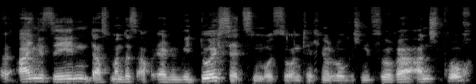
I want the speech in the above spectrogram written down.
äh, eingesehen, dass man das auch irgendwie durchsetzen muss, so einen technologischen Führeranspruch.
